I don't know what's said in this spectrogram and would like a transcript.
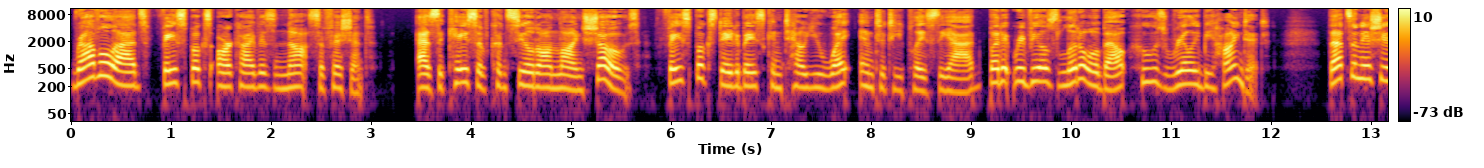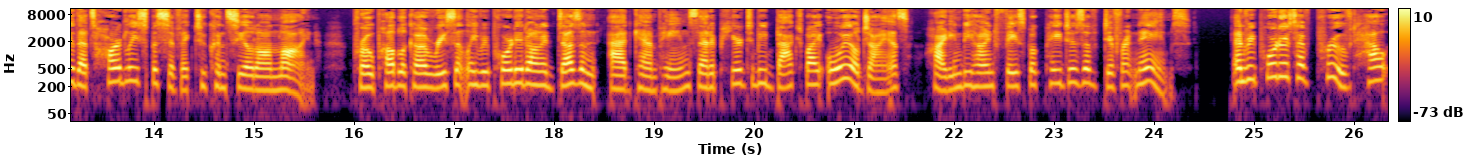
Ravel adds Facebook's archive is not sufficient. As the case of Concealed Online shows, Facebook's database can tell you what entity placed the ad, but it reveals little about who's really behind it. That's an issue that's hardly specific to Concealed Online. ProPublica recently reported on a dozen ad campaigns that appeared to be backed by oil giants hiding behind Facebook pages of different names. And reporters have proved how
